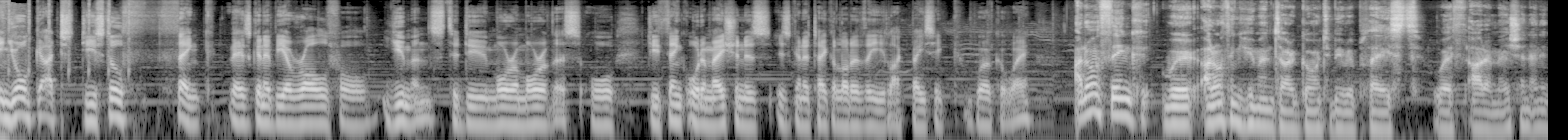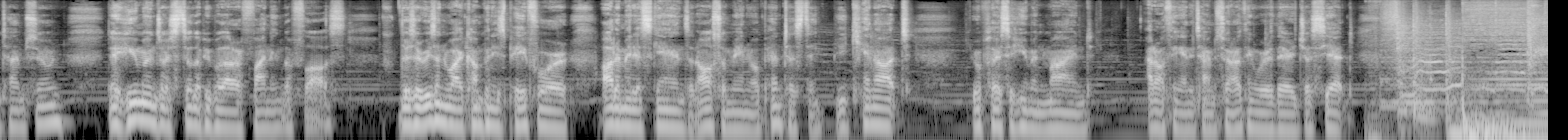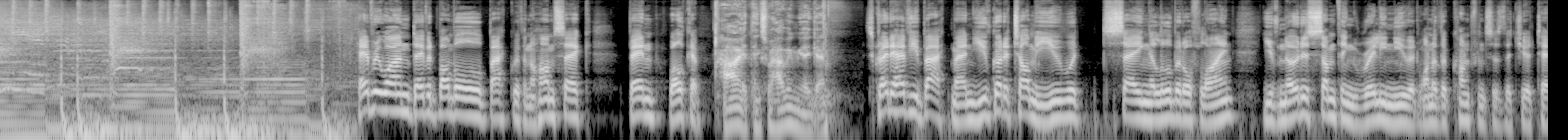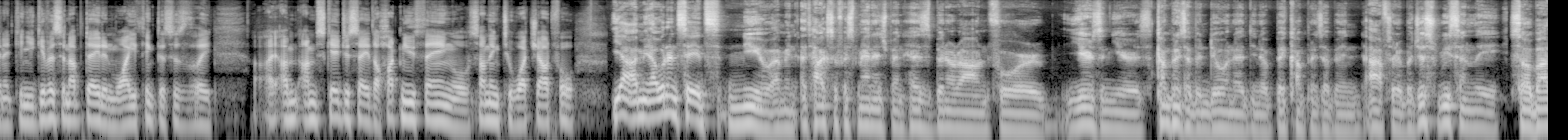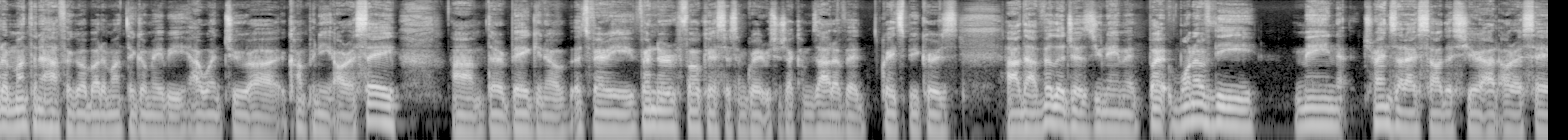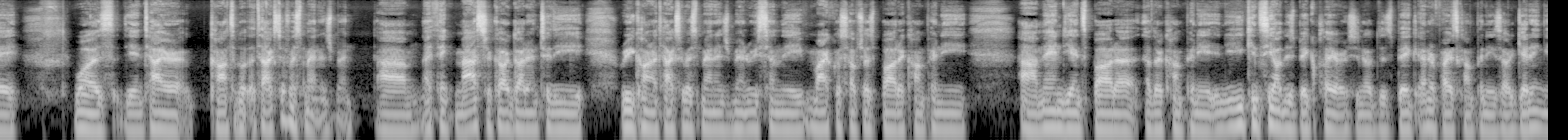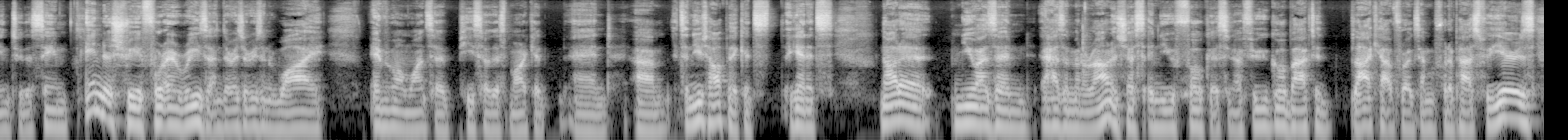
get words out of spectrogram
In your gut, do you still think there's going to be a role for humans to do more and more of this, or do you think automation is is going to take a lot of the like basic work away? I don't think we're I don't think humans are going to be replaced with automation anytime soon. The humans are still the people that are finding the flaws. There's a reason why companies pay for automated scans and also manual pen testing. You cannot replace a human mind. I don't think anytime soon. I don't think we're there just yet. Hey everyone, David Bombal back with NahamSec. Ben, welcome. Hi, thanks for having me again. It's great to have you back, man. You've got to tell me, you were saying a little bit offline, you've noticed something really new at one of the conferences that you attended. Can you give us an update and why you think this is the, I, am I'm, I'm scared to say the hot new thing or something to watch out for? Yeah, I mean, I wouldn't say it's new. I mean, attack surface management has been around for years and years. Companies have been doing it, you know, big companies have been after it. But just recently, so about a month and a half ago, about a month ago maybe, I went to uh, a company RSA um, they're big, you know, it's very vendor focused. There's some great research that comes out of it, great speakers, uh, that villages, you name it. But one of the main trends that I saw this year at RSA was the entire concept of attack surface management. Um, I think MasterCard got into the Recon attack surface management recently. Microsoft just bought a company. Um, bought a, another company. And you can see all these big players, you know, these big enterprise companies are getting into the same industry for a reason. There is a reason why everyone wants a piece of this market. And um, it's a new topic. It's, again, it's not a new as in it hasn't been around. It's just a new focus. You know, if you go back to Black Hat, for example, for the past few years,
